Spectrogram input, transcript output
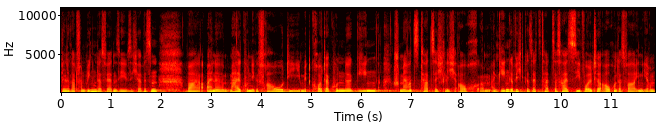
Hildegard von Bingen, das werden Sie sicher wissen, war eine heilkundige Frau, die mit Kräuterkunde gegen Schmerz tatsächlich auch ähm, ein Gegengewicht gesetzt hat. Das heißt, sie wollte auch, und das war in ihrem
